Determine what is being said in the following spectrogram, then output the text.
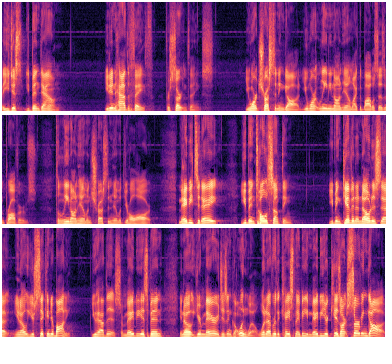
That you just you've been down. You didn't have the faith for certain things. You weren't trusting in God. You weren't leaning on him like the Bible says in Proverbs, to lean on him and trust in him with your whole heart. Maybe today you've been told something. You've been given a notice that, you know, you're sick in your body you have this. Or maybe it's been, you know, your marriage isn't going well, whatever the case may be. Maybe your kids aren't serving God.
